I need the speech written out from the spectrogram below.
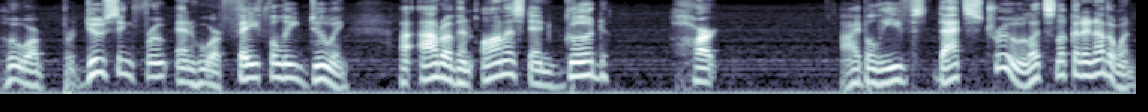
who are producing fruit, and who are faithfully doing uh, out of an honest and good heart. I believe that's true. Let's look at another one.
